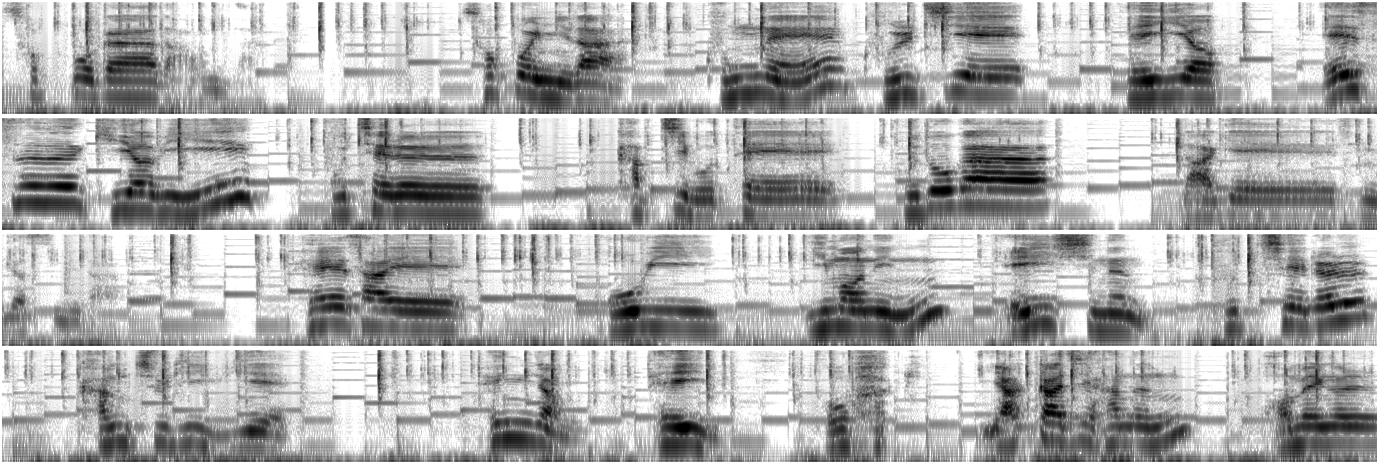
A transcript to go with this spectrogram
속보가 나온다. 속보입니다. 국내 굴지의 대기업 S 기업이 부채를 갚지 못해 부도가 나게 생겼습니다. 회사의 고위 임원인 A 씨는 부채를 감추기 위해 횡령, 배임, 도박, 약까지 하는 범행을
